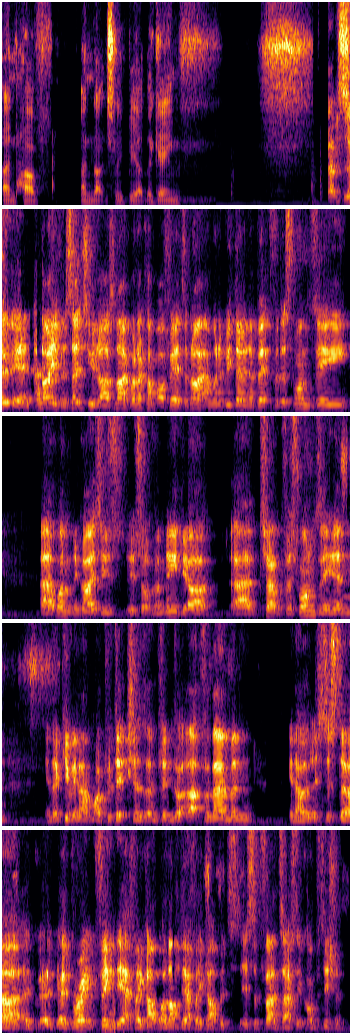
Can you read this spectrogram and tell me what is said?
and have and actually be at the game. Absolutely, and, and I even said to you last night when I come off here tonight, I'm going to be doing a bit for the Swansea. Uh, one of the guys who's, who's sort of a media uh, channel for Swansea, and you know, giving out my predictions and things like that for them. And you know, it's just uh, a, a, a great thing. The FA Cup, I love the FA Cup. It's it's a fantastic competition.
